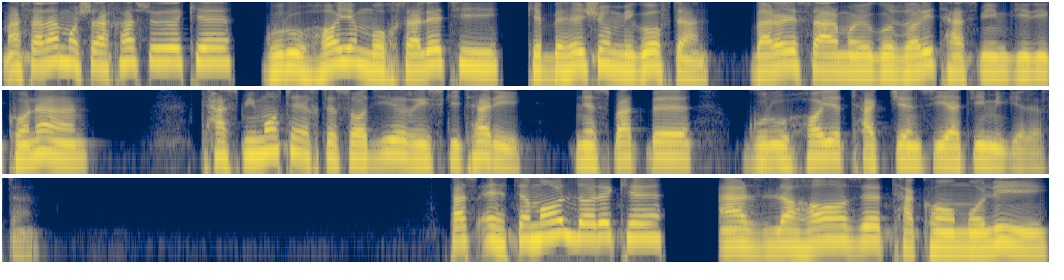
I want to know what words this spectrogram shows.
مثلا مشخص شده که گروه های مختلطی که بهشون می‌گفتن برای سرمایه گذاری تصمیم گیری کنن تصمیمات اقتصادی ریسکی تری نسبت به گروه های تک جنسیتی می گرفتن. پس احتمال داره که از لحاظ تکاملی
